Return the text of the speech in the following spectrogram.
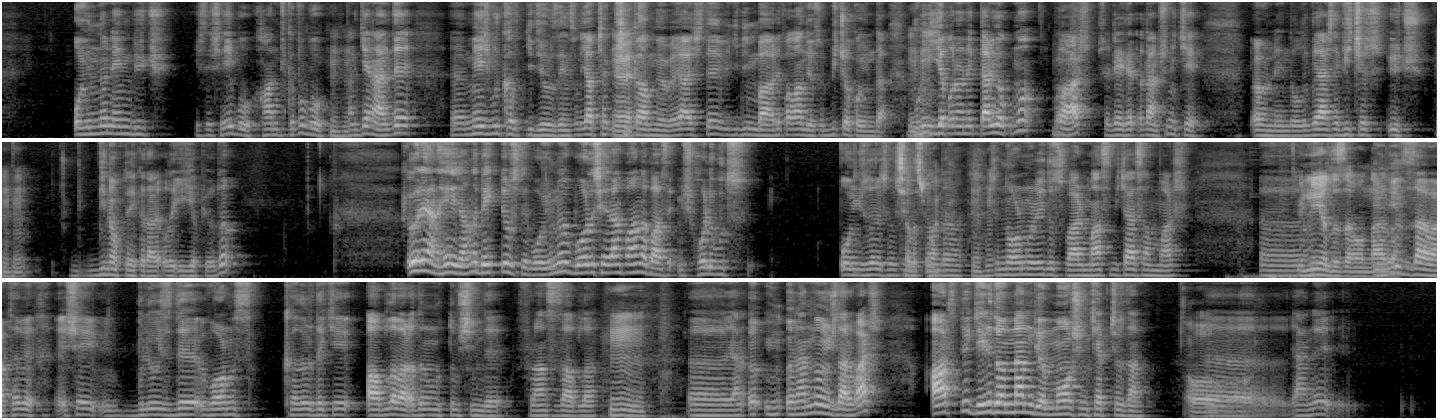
oyunların en büyük işte şeyi bu. Handikapı bu. Hı hı. Yani genelde mecbur kalıp gidiyoruz en son. Yapacak bir şey Evet. kalmıyor veya işte bir gideyim bari falan diyorsun birçok oyunda. Bunu iyi yapan örnekler yok mu? Var. Var. İşte Red Dead Redemption 2 örneğinde oluyor. Veya işte Witcher 3 Hı hı. bir noktaya kadar o da iyi yapıyordu. Öyle yani heyecanla bekliyoruz tabii oyunu. Bu arada şeyden falan da bahsetmiş. Hollywood oyuncuları Çalışmak. İşte Norman Reedus var, Mads Mikkelsen var. Ee, Ünlü yıldızlar onlar ünlü yıldızlar var tabii. Ee, Şey Blue is the warmest color'daki abla var. Adını unuttum şimdi. Fransız abla. Hı. Ee, yani önemli oyuncular var. Artık diyor geri dönmem diyor motion capture'dan. Oo. Ee, yani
